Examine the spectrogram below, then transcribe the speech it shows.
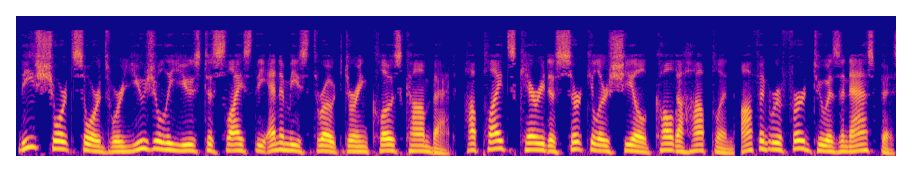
These short swords were usually used to slice the enemy's throat during close combat. Hoplites carried a circular shield called a hoplon, often referred to as an aspis,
